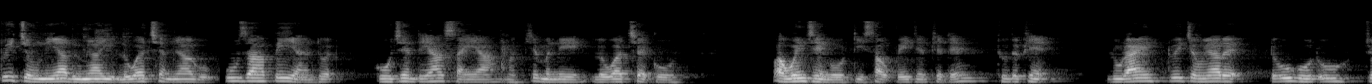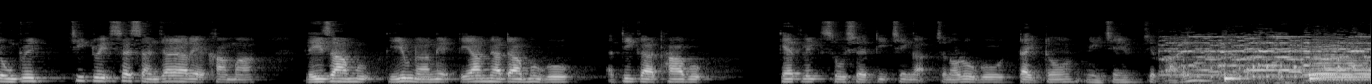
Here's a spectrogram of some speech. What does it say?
တွေးကြုံနေရသူများ၏လိုအပ်ချက်များကိုဦးစားပေးရန်အတွက်ကိုခြင်းတရားဆိုင်ရာမဖြစ်မနေလိုအပ်ချက်ကိုပတ်ဝန်းကျင်ကိုတိဆောက်ပေးခြင်းဖြစ်တယ်။သူသဖြင့်လူတိုင်းတွေးကြုံရတဲ့တူးကိုတူးကြုံတွေ့ထိတွေ့ဆက်ဆံကြရတဲ့အခါမှာလေးစားမှုဂရုဏာနဲ့တရားမျှတမှုကိုအဓိကထားဖို့ Catholic Social Teaching ကကျွန်တော်တို့ကိုတိုက်တွန်းနေခြင်းဖြစ်ပါတယ်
